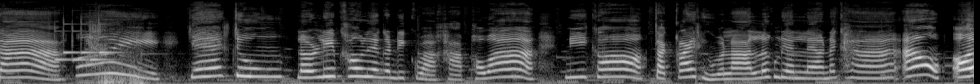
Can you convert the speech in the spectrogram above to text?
จ้า เฮ้ย แย่จุง เรารีบเข้าเรียนกันดีกว่าค่ะ เพราะว่านี่ก็จะใกล้ถึงเวลาเลิกเรียนแล้วนะคะ เอ้าโอ้ย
